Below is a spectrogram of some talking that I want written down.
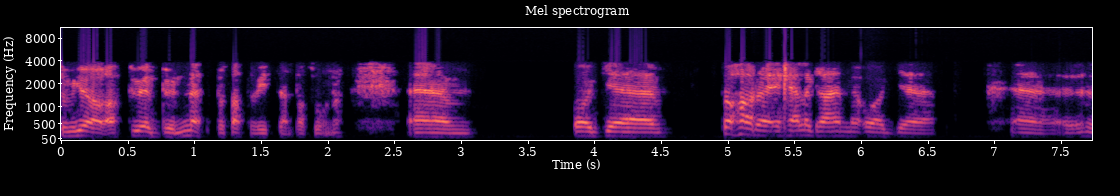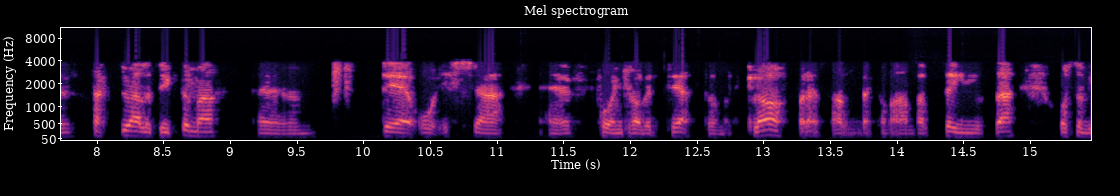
som gjør at du er bundet på sett og vis til en person. Um, og uh, så har du hele greien med òg uh, eh, seksuelle sykdommer. Eh, det å ikke eh, få en graviditet når man er klar for det, selv om det kan være en velsignelse osv.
